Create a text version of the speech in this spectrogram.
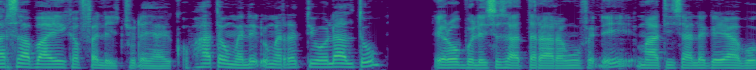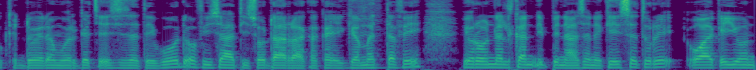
aarsaa baay'ee kaffale jechuudha yaa'ii qofa haa ta'u malee dhuma irratti yoo laaltu. Yeroo obboleessa isaatti araaramuu fedhee maatii isaa laga yaaboo qiddoo jedhamu erga ceesisatee booda ofiisaatii sodaarraa kaka'e gamatti hafee yeroo halkan dhiphinaa sana keessa ture waaqayyoon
